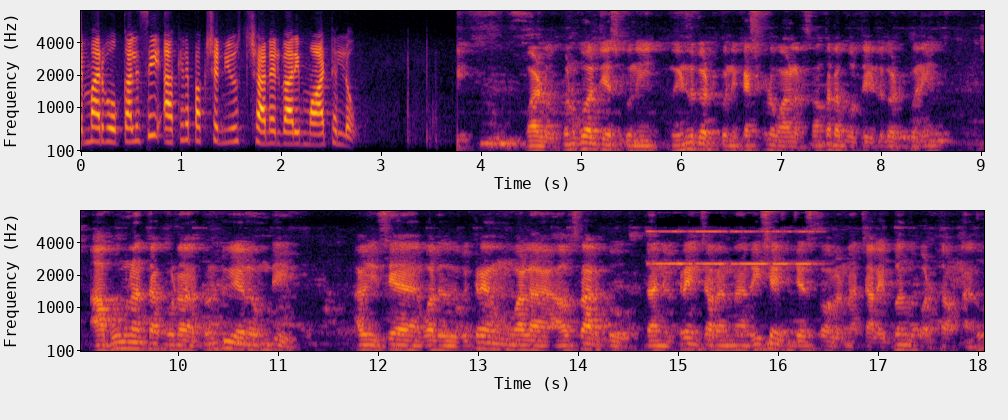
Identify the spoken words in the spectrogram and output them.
ఎంఆర్ఓ కలిసి అఖిలపక్ష న్యూస్ ఛానల్ వారి మాటల్లో. వాళ్ళు కొనుగోలు చేసుకుని ఇళ్ళు కట్టుకుని కష్టపడి వాళ్ళ సొంత డబ్బులతో ఇళ్ళు కట్టుకుని ఆ భూములంతా కూడా ట్వంటీ ఏలో ఉండి అవి వాళ్ళు విక్రయం వాళ్ళ అవసరాలకు దాన్ని విక్రయించాలన్నా రిజిస్ట్రేషన్ చేసుకోవాలన్నా చాలా ఇబ్బందులు పడుతూ ఉన్నారు.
